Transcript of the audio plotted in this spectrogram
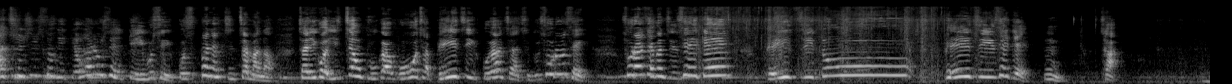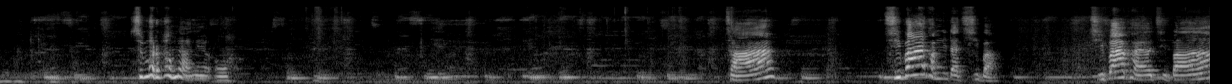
아주 실속 있게 활용성 있게 입을 수 있고 스판력 진짜 많아. 자 이거 2.9 가고 자 베이지 있고요. 자 지금 소라색. 소라색은 지금 3개 베이지도 베이지 3개. 음 판매 안 해요. 어. 자, 지바 갑니다. 지바. 지바 가요. 지바.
